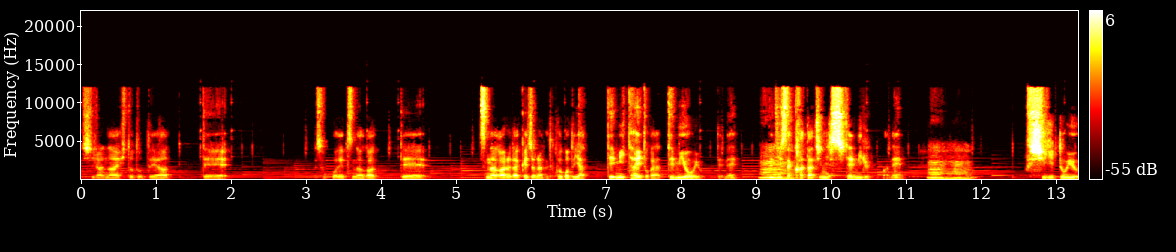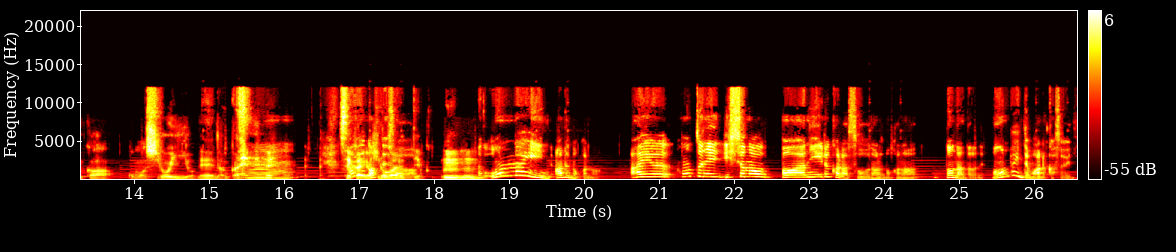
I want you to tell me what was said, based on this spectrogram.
知らない人と出会って、そこでつながって、つながるだけじゃなくて、こういうことやってみたいとかやってみようよってね。で、うん実際形にしてみるとかね。うんうん不思議というか、面白いよね、なんかうね。ん 世界が広がるっていうか。うんうんなんか。オンラインあるのかな？ああいう本当に一緒の場にいるからそうなるのかな？どうなんだろうね。まあオンラインでもあるか、そういうの。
